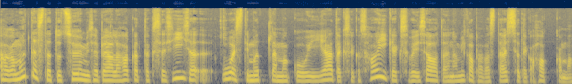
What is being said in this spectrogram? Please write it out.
aga mõtestatud söömise peale hakatakse siis äh, uuesti mõtlema, kui jäädakse kas haigeks või ei saada enam igapäevaste asjadega hakkama.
